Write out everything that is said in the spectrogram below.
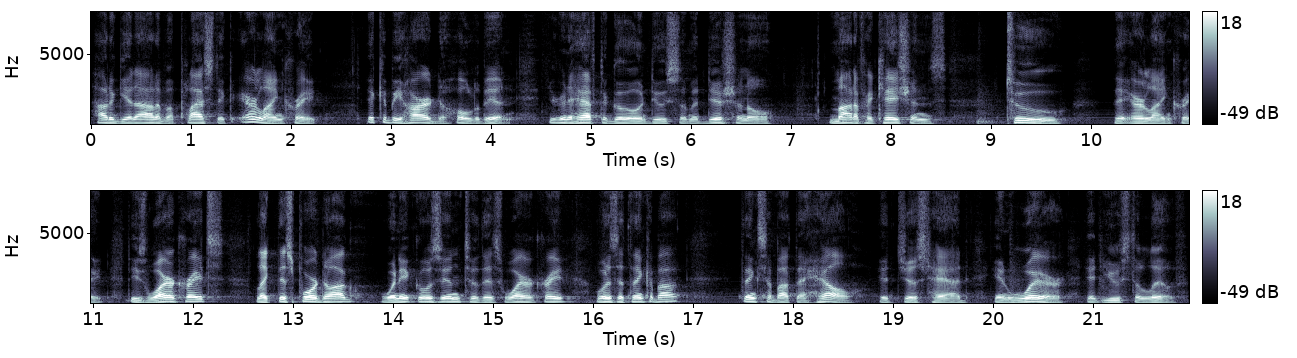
how to get out of a plastic airline crate, it can be hard to hold them in. You're going to have to go and do some additional modifications to the airline crate. These wire crates, like this poor dog, when it goes into this wire crate, what does it think about? Thinks about the hell it just had and where it used to live.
